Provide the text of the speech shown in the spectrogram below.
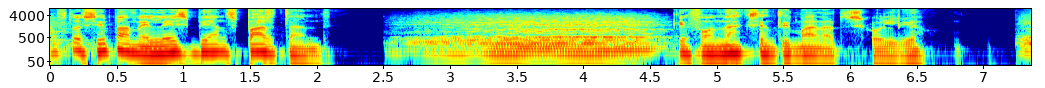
αυτός είπαμε lesbian Spartan και φωνάξαν τη μάνα του σχολείο παιδί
